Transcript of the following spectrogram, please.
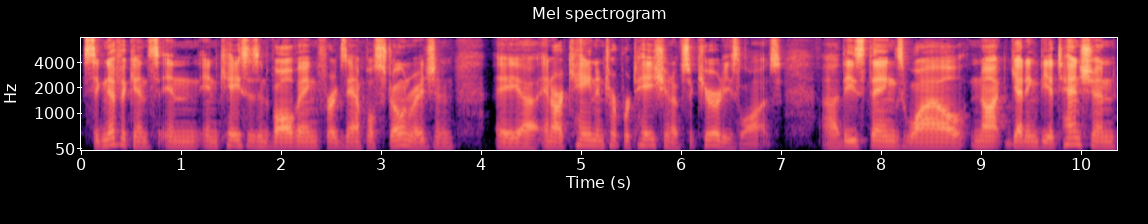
significance in, in cases involving, for example, Stoneridge and a, uh, an arcane interpretation of securities laws. Uh, these things, while not getting the attention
